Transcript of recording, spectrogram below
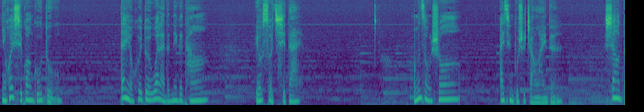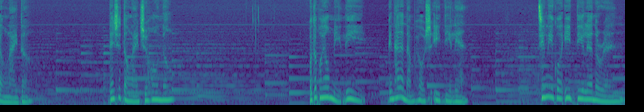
你会习惯孤独，但也会对未来的那个他。有所期待。我们总说，爱情不是找来的，是要等来的。但是等来之后呢？我的朋友米粒跟她的男朋友是异地恋。经历过异地恋的人，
